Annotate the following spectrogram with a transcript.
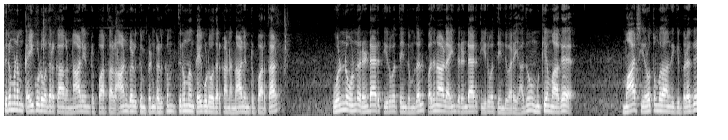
திருமணம் கைகூடுவதற்காக நாள் என்று பார்த்தால் ஆண்களுக்கும் பெண்களுக்கும் திருமணம் கைகூடுவதற்கான நாள் என்று பார்த்தால் ஒன்று ஒன்று ரெண்டாயிரத்தி இருபத்தைந்து முதல் பதினாலு ஐந்து ரெண்டாயிரத்தி இருபத்தைந்து வரை. அதுவும் முக்கியமாக மார்ச் இருபத்தொன்பதாம் தேதிக்கு பிறகு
